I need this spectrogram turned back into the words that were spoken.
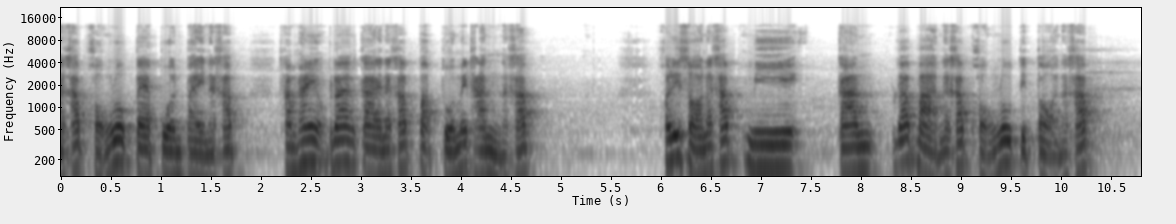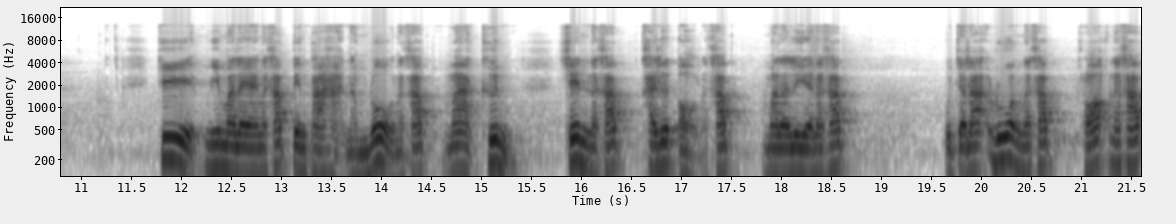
นะครับของโลกแปรปรวนไปนะครับทำให้ร่างกายนะครับปรับตัวไม่ทันนะครับ ข้อที่สองนะครับมี การระบาดนะครับของโรคติดต่อนะครับ ที่มีแมลงนะครับเป็นพาหะนำโรคนะครับมากขึ้น เช่นนะครับไข้เลือดออกนะครับมาลาเรียนะครับ อุจจาระร่วงนะครับ เพราะนะครับ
